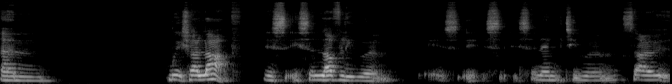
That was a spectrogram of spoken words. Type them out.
um, which I love. It's it's a lovely room. It's it's it's an empty room. So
